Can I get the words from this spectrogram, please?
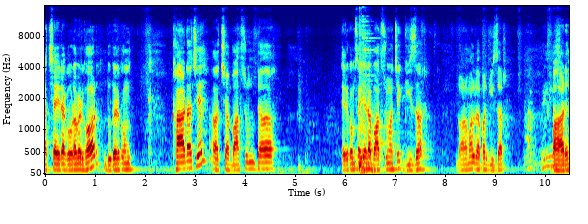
আচ্ছা এটা গৌরবের ঘর। দুটো এরকম খাট আছে। আচ্ছা বাথরুমটা এরকম সাইজের একটা বাথরুম আছে গিজার। নর্মাল ব্যাপার গিজার। পাহাড়ে।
